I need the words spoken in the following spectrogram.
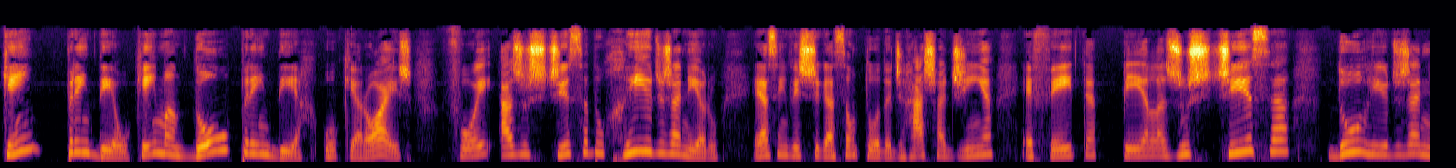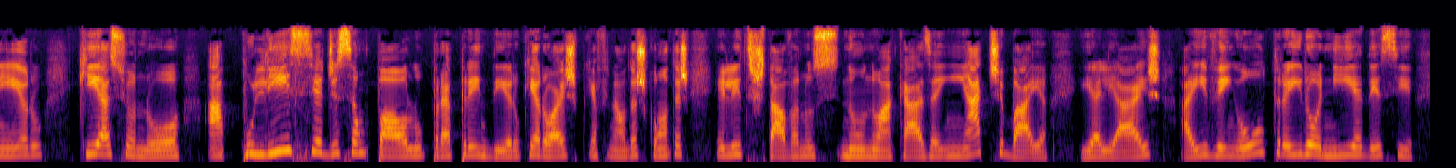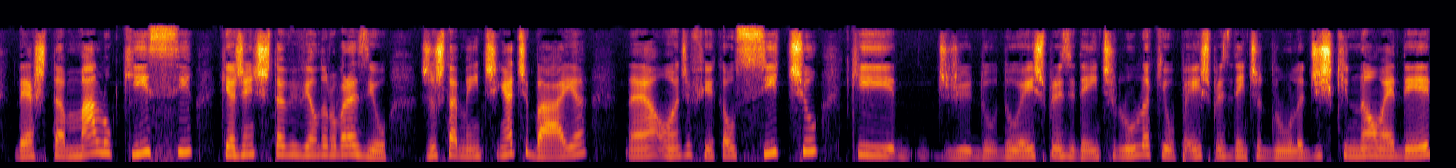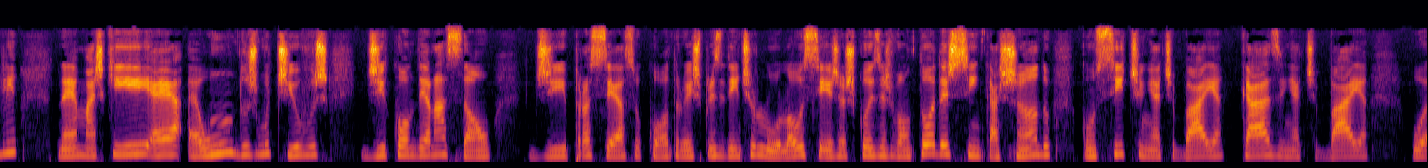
quem prendeu, quem mandou prender o Queiroz foi a Justiça do Rio de Janeiro. Essa investigação toda de rachadinha é feita pela Justiça do Rio de Janeiro, que acionou a Polícia de São Paulo para prender o Queiroz, porque afinal das contas ele estava no, no, numa casa em Atibaia. E aliás, aí vem outra ironia desse, desta maluquice que a gente está vivendo no Brasil. Justamente em Atibaia, né, onde fica o sítio que de, do, do ex-presidente Lula, que o ex-presidente Lula diz que não é dele, né, mas que é, é um dos motivos de condenação de processo contra o ex-presidente Lula. Ou seja, as coisas vão todas se encaixando com sítio em Atibaia, casa em Atibaia.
